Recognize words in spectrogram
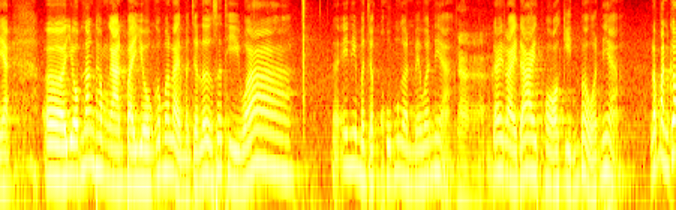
เนี่ยเออโยมนั่งทำงานไปโยมก็เมื่อไหร่มันจะเลิกสักทีว่าแล้วไอ้นี่มันจะคุ้มเงินไหมวะเนี่ยอ่าได้รายได้พอกินเปล่าวะเนี่ย แล้วมันก็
